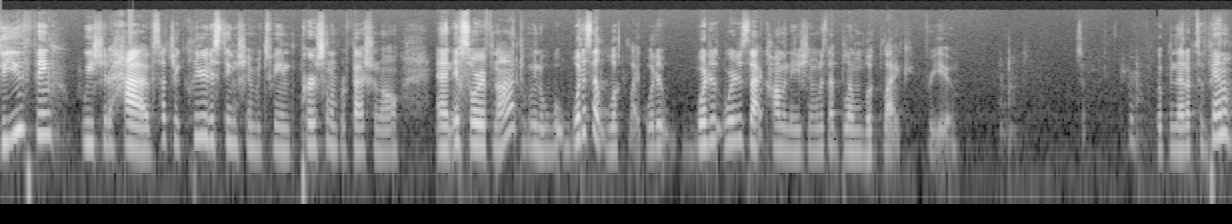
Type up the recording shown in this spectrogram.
do you think we should have such a clear distinction between personal and professional? And if so or if not, you know, what does that look like? What, it, what where does that combination, what does that blend look like for you? So, sure. open that up to the panel.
